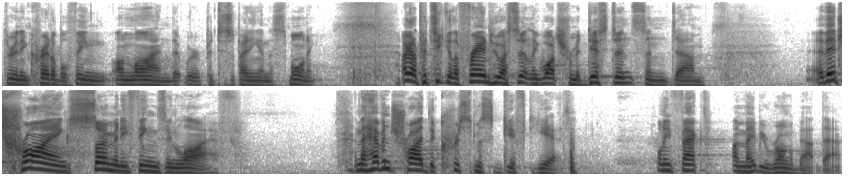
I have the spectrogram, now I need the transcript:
through an incredible thing online that we're participating in this morning. I got a particular friend who I certainly watch from a distance, and um, they're trying so many things in life. And they haven't tried the Christmas gift yet. Well, in fact, I may be wrong about that.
